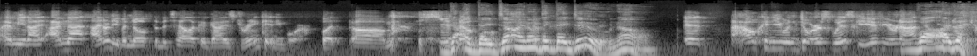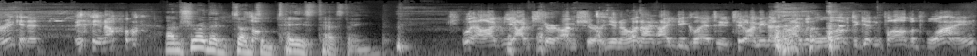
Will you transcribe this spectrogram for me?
i mean I, i'm not i don't even know if the metallica guys drink anymore but um you know, they do. I don't think they do. No. it, how can you endorse whiskey if you're not, Well, if you're I- not drinking it you know I'm sure they've done So- some taste testing. Well, I, yeah, I'm sure. I'm sure. You know, and I, I'd be glad to too. I mean, I, I would love to get involved with wine.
